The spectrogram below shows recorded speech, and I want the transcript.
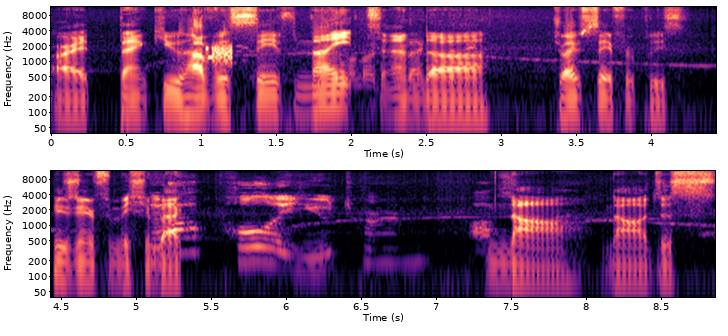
Alright, thank you. Have a safe night and uh drive safer please. Here's your information Did back. I pull a U-turn? Awesome. Nah, nah, just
